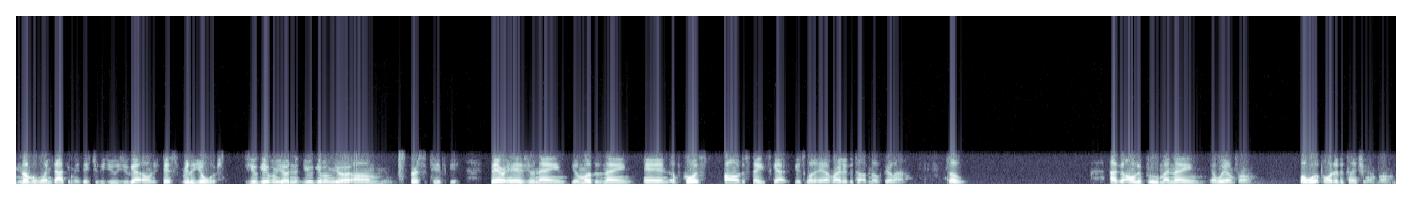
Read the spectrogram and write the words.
number one document that you could use. You got on that's really yours. You give them your you give them your um birth certificate. There it has your name, your mother's name, and of course all the states got it's going to have right at the top North Carolina. So I can only prove my name and where I'm from, or what part of the country I'm from.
